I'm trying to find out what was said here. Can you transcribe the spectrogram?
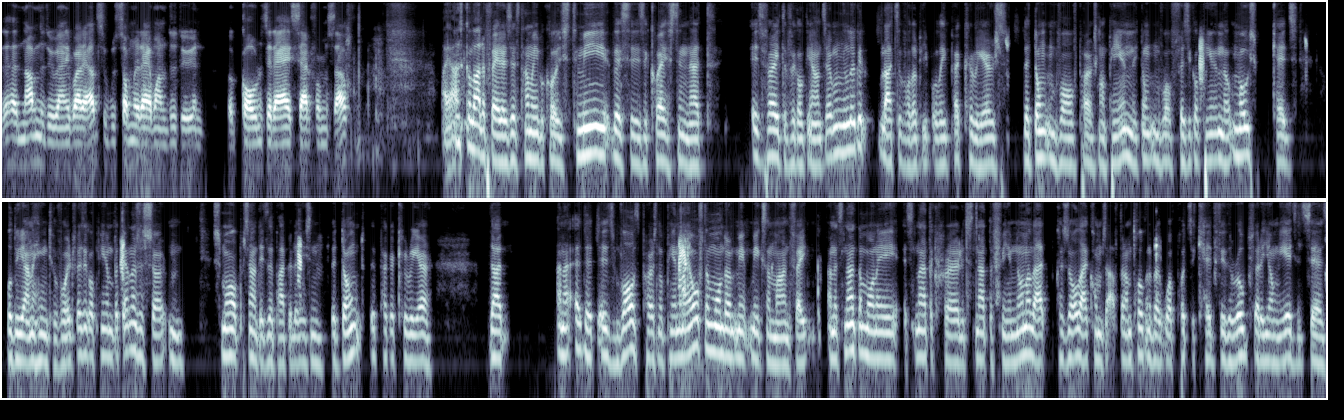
it had nothing to do with anybody else. It was something that I wanted to do and goals that I set for myself. I ask a lot of fighters this, Tommy, because to me this is a question that is very difficult to answer. When you look at lots of other people, they pick careers that don't involve personal pain, they don't involve physical pain. Most kids will do anything to avoid physical pain. But then there's a certain small percentage of the population that don't. They pick a career that and I, that involves personal pain. And I often wonder what makes a man fight. And it's not the money, it's not the crowd, it's not the fame, none of that, because all that comes after. I'm talking about what puts a kid through the ropes at a young age and says,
